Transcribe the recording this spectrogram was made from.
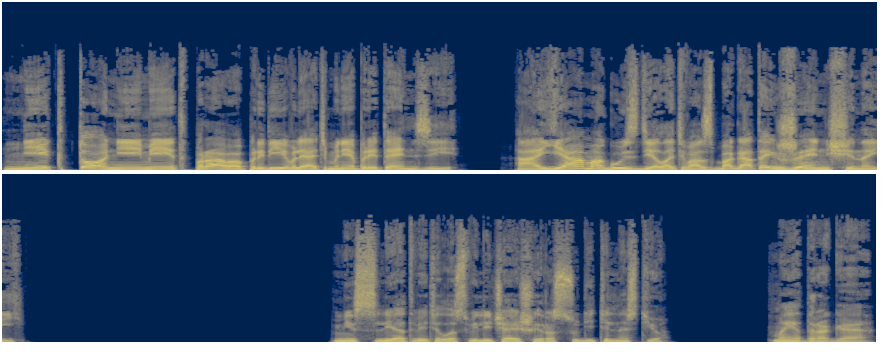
никто не имеет права предъявлять мне претензии, а я могу сделать вас богатой женщиной. Мисс Ли ответила с величайшей рассудительностью. «Моя дорогая,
